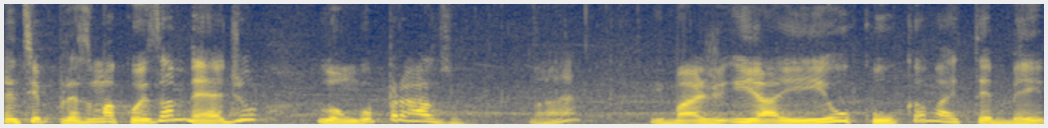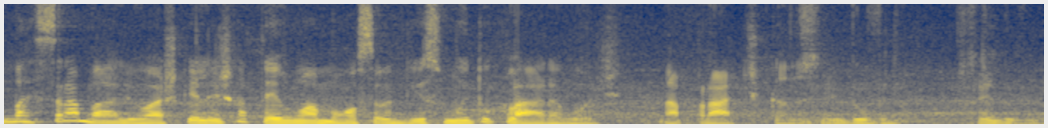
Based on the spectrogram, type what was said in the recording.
gente precisa uma coisa a médio, longo prazo. Né? Imagina, e aí o Cuca vai ter bem mais trabalho. Eu acho que ele já teve uma amostra disso muito clara hoje, na prática. Né? Sem dúvida, sem dúvida.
